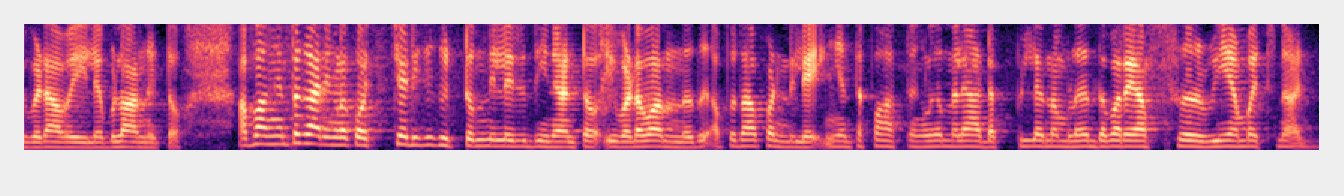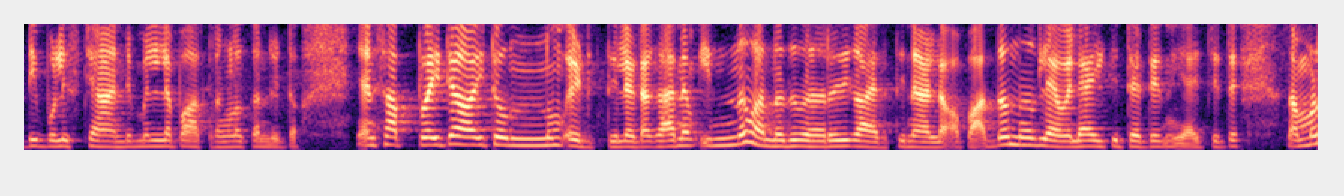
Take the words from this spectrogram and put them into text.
ഇവിടെ അവൈലബിൾ ആണ് കേട്ടോ അപ്പോൾ അങ്ങനത്തെ കാര്യങ്ങളൊക്കെ ഒറ്റയടിക്ക് കിട്ടും എന്നുള്ളൊരു ഇതിനാണ് കേട്ടോ ഇവിടെ വന്നത്. അപ്പോൾ ഇതാ പണ്ടില്ലേ ഇങ്ങനത്തെ പാത്രങ്ങൾ നല്ല അടപ്പില്ല നമ്മൾ എന്താ പറയുക സെർവ് ചെയ്യാൻ പറ്റുന്ന അടിപൊളി സ്റ്റാൻഡുമില്ല പാത്രങ്ങളൊക്കെ ഉണ്ട് കേട്ടോ ഞാൻ സെപ്പറേറ്റ് ആയിട്ടൊന്നും എടുത്തില്ല കേട്ടോ കാരണം ഇന്ന് വന്നത് വേറൊരു കാര്യത്തിനാണല്ലോ. അപ്പോൾ അതൊന്ന് ലെവലായി കിട്ടട്ടെ എന്ന് വിചാരിച്ചിട്ട് നമ്മൾ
